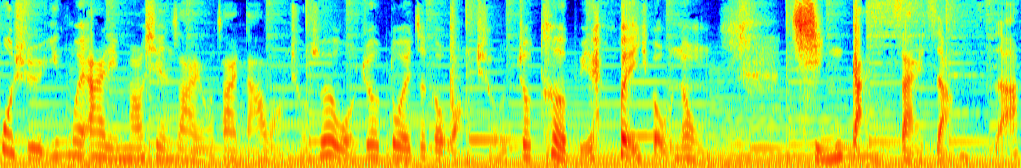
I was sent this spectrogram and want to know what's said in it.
或许因为爱琳猫现在有在打网球，所以我就对这个网球就特别会有那种。情感在这样子啊，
